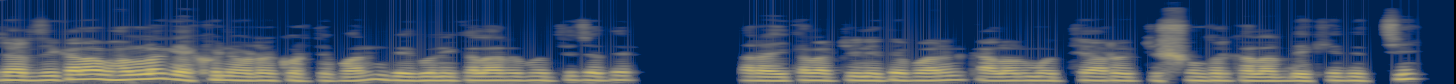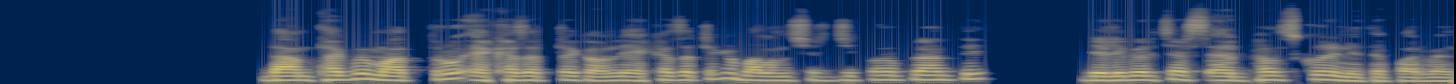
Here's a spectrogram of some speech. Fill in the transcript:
যার যে কালার ভালো লাগে এখনই অর্ডার করতে পারেন। বেগুনি কালারের মধ্যে যাদের তারা এই কালারটি নিতে পারেন। কালোর মধ্যে আরও একটি সুন্দর কালার দেখিয়ে দিচ্ছি। দাম থাকবে মাত্র এক হাজার টাকা। অনলি এক হাজার টাকা বাংলাদেশের যে কোনো প্রান্তে ডেলিভারি চার্জ অ্যাডভান্স করে নিতে পারবেন।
